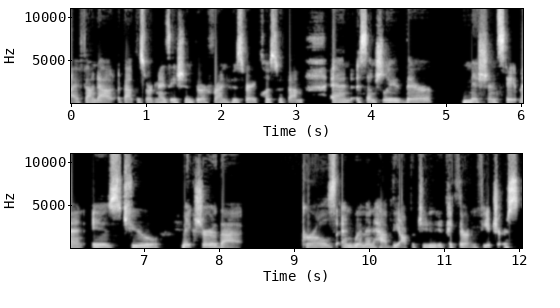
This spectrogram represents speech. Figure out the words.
I found out about this organization through a friend who's very close with them. And essentially, their mission statement is to make sure that girls and women have the opportunity to pick their own futures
